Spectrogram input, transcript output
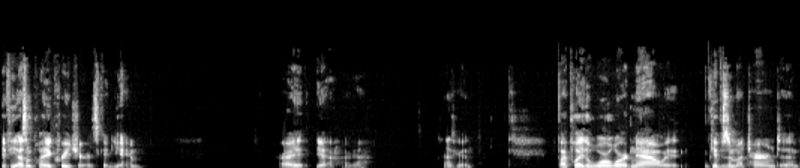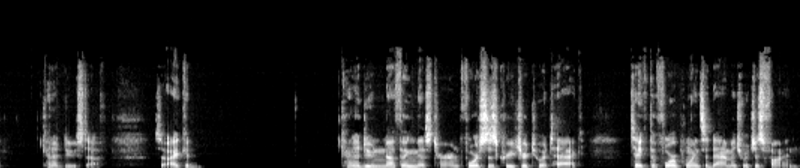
if he doesn't play a creature, it's good game. Right? Yeah, okay. That's good. If I play the Warlord now, it gives him a turn to kind of do stuff. So I could kind of do nothing this turn, forces creature to attack, take the four points of damage, which is fine.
